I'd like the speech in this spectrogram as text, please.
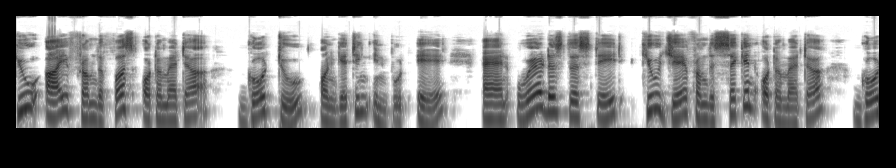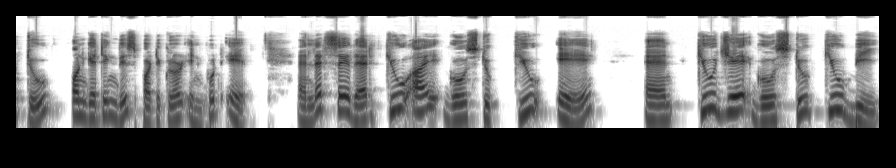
qi from the first automata go to on getting input a? And where does the state qj from the second automata go to on getting this particular input A. And let's say that Qi goes to Qa and Qj goes to Qb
